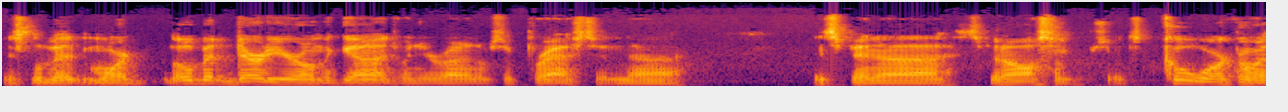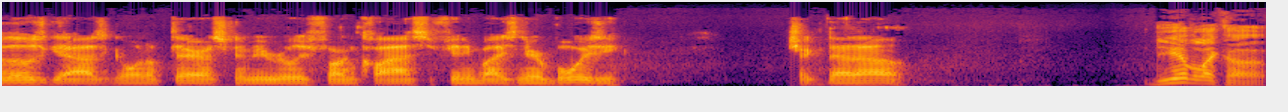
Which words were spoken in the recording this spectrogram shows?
it's a little bit more, a little bit dirtier on the guns when you're running them suppressed, and uh, it's been uh, it's been awesome. So it's cool working with those guys going up there. It's going to be a really fun class. If anybody's near Boise, check that out. Do you have like a,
